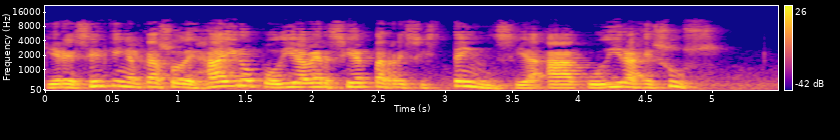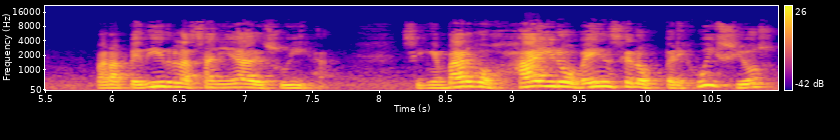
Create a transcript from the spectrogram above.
Quiere decir que en el caso de Jairo podía haber cierta resistencia a acudir a Jesús para pedir la sanidad de su hija. Sin embargo, Jairo vence los prejuicios,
